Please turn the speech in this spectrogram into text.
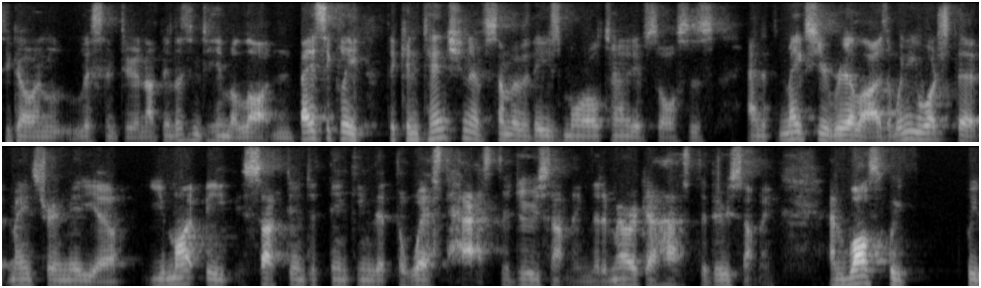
to go and listen to. And I've been listening to him a lot. And basically, the contention of some of these more alternative sources, and it makes you realize that when you watch the mainstream media, you might be sucked into thinking that the West has to do something, that America has to do something. And whilst we we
